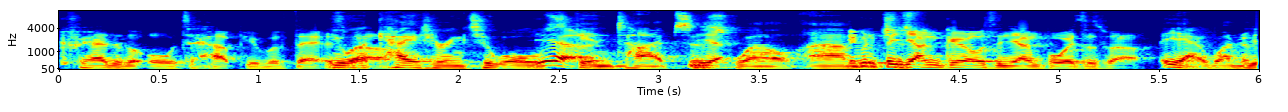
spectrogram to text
created it all to help you with that as you well. are catering to all Yeah. skin types as Yeah. well. Um, Even for is- young girls and young boys as well. Yeah, wonderful.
